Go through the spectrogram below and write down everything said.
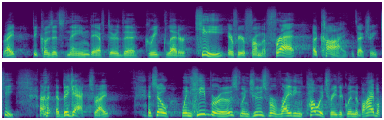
right? Because it's named after the Greek letter chi. If you're from a frat, a chi. It's actually a key. A big X, right? And so when Hebrews, when Jews were writing poetry go in the Bible,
